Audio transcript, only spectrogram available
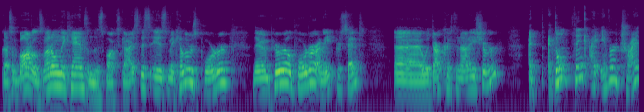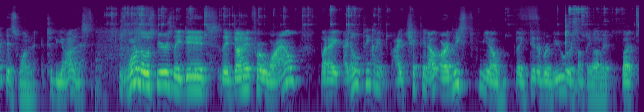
Got some bottles, not only cans in this box, guys. This is Mikkeller's Porter. Their Imperial Porter on 8% uh, with dark Cristinade sugar. I, I don't think I ever tried this one, to be honest. It's one of those beers they did, they've done it for a while, but I, I don't think I, I checked it out, or at least, you know, like did a review or something of it. But,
